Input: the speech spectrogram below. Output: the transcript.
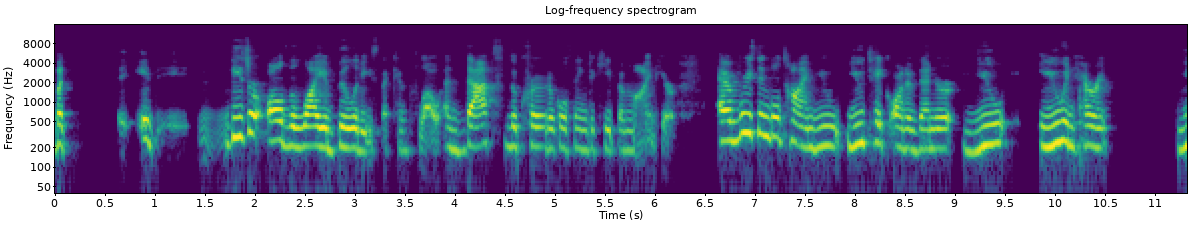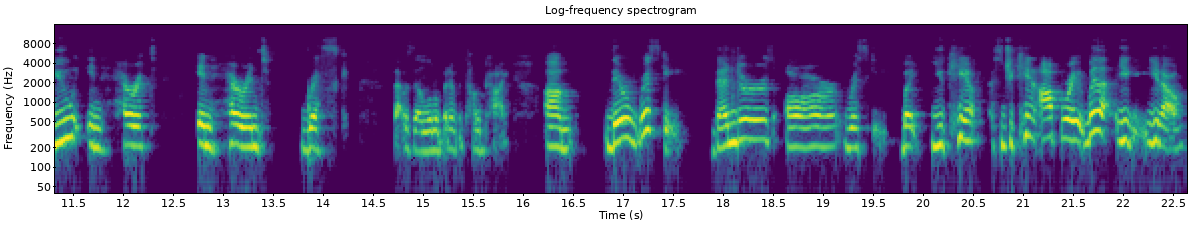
but it, it, these are all the liabilities that can flow, and that's the critical thing to keep in mind here. Every single time you you take on a vendor, you you inherit you inherit inherent risk. That was a little bit of a tongue tie. Um, they're risky. Vendors are risky, but you can't since you can't operate with you, you know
